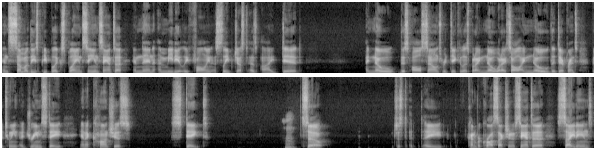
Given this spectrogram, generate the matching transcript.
and some of these people explain seeing Santa and then immediately falling asleep, just as I did. I know this all sounds ridiculous, but I know what I saw. I know the difference between a dream state and a conscious state. Hmm. So, just a, a kind of a cross section of Santa sightings,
